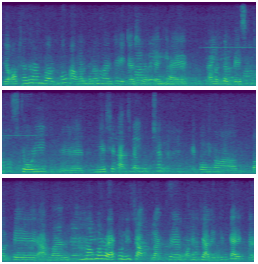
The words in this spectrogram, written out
যে অসাধারণ গল্প। আমার মনে হয় যে এটা শিবসেন ভাইয়ের one of the best story নিয়ে সে কাজটা করছেন। এবং গল্পে আমার, আমারও এখনই চাপ লাগছে, অনেক চ্যালেঞ্জিং ক্যারেক্টার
